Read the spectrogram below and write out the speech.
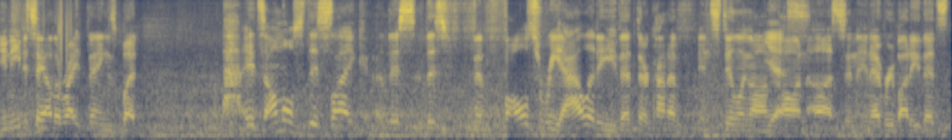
You need to say all the right things, but it's almost this like this this f- false reality that they're kind of instilling on Yes. on us and, and everybody that's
